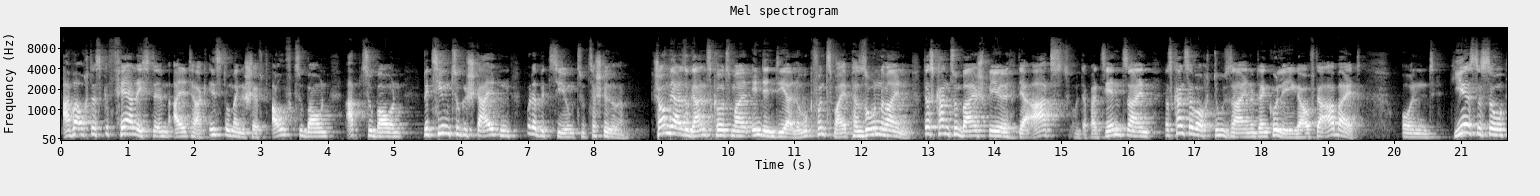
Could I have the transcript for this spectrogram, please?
aber auch das Gefährlichste im Alltag ist, um ein Geschäft aufzubauen, abzubauen, Beziehung zu gestalten oder Beziehung zu zerstören. Schauen wir also ganz kurz mal in den Dialog von zwei Personen rein. Das kann zum Beispiel der Arzt und der Patient sein, das kannst aber auch du sein und dein Kollege auf der Arbeit. Und hier ist es so,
